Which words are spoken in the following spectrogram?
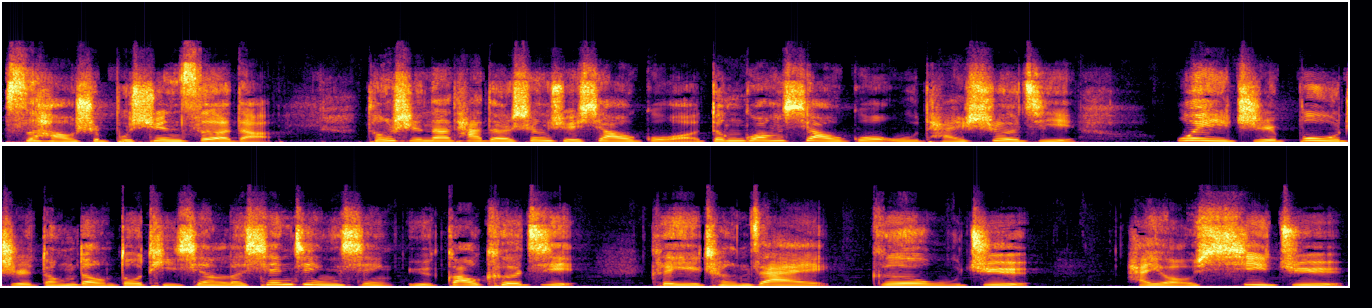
丝毫是不逊色的。同时呢，它的声学效果、灯光效果、舞台设计、位置布置等等，都体现了先进性与高科技，可以承载歌舞剧、还有戏剧、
